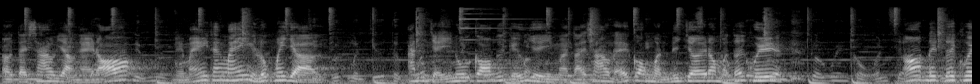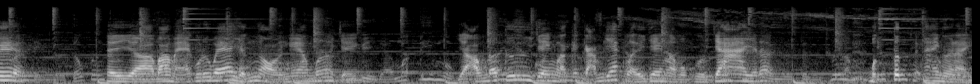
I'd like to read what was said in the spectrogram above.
ờ tại sao vào ngày đó ngày mấy tháng mấy lúc mấy giờ anh chị nuôi con cái kiểu gì mà tại sao để con mình đi chơi đâu mà tới khuya? Nó đi tới khuya. Thì à, ba mẹ của đứa bé vẫn ngồi nghe ông đó nói chuyện. Và ông đó cứ chen là cái cảm giác là y chang là một người cha vậy đó bực tức hai người này.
